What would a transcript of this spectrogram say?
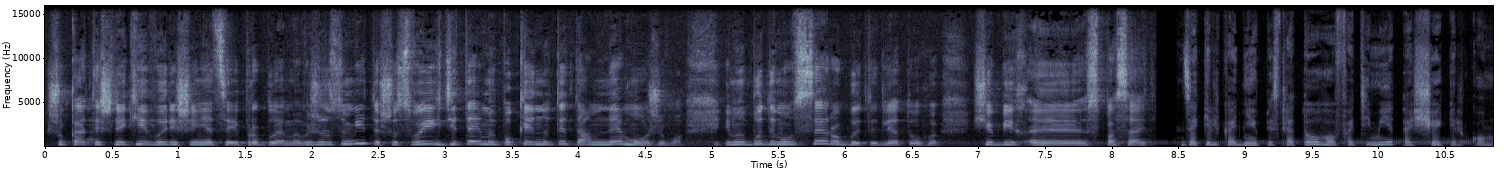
шукати шляхи вирішення цієї проблеми. Ви ж розумієте, що своїх дітей ми покинути там не можемо, і ми будемо все робити для того, щоб їх е, спасати. За кілька днів після того Фатімі та ще кільком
